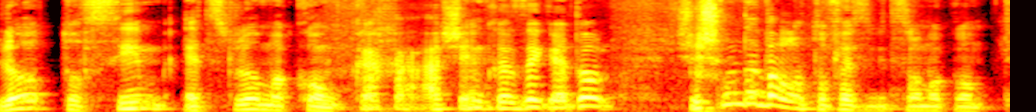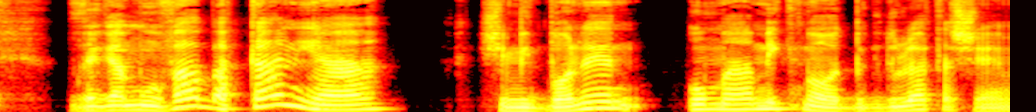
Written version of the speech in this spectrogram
לא תופסים אצלו מקום. ככה השם כזה גדול, ששום דבר לא תופס אצלו מקום. זה גם מובא בתניא, שמתבונן ומעמיק מאוד בגדולת השם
